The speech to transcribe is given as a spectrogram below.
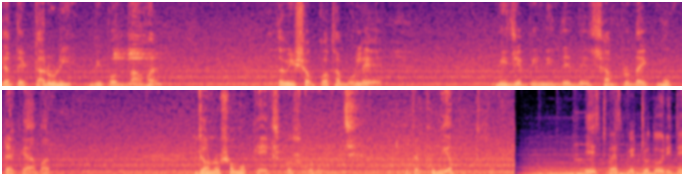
যাতে কারুরই বিপদ না হয়। তবে এইসব কথা বলে বিজেপি নিজেদের সাম্প্রদায়িক মুখটাকে আবার জনসমক্ষে এক্সপোজ করে দিচ্ছে। এটা খুবই আপত্তিজনক ইস্ট ওয়েস্ট মেট্রো তৈরিতে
